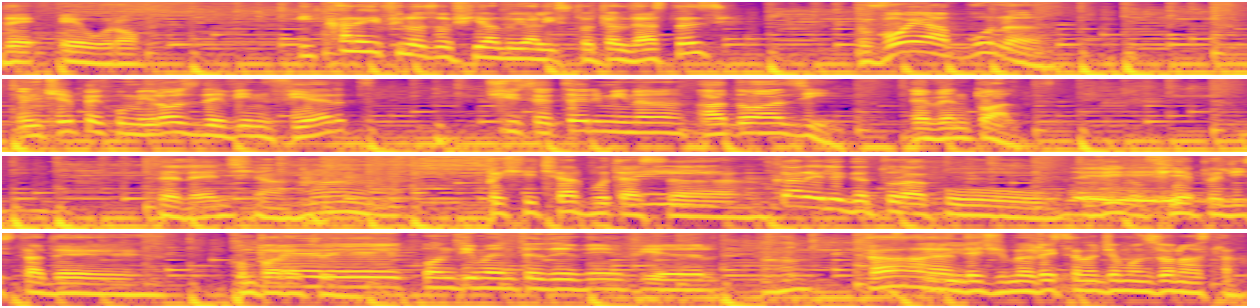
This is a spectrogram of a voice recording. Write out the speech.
de euro. Care e filozofia lui Aristotel de astăzi? Voia bună începe cu miros de vin fiert și se termină a doua zi, eventual. Înțelegi? Aha. Păi și ce ar putea Păi, să Care e legătura cu vinul? fie pe lista de cumpărături? Mere, condimente de vin fiert. Da, deci vrei să mergem în zona asta.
